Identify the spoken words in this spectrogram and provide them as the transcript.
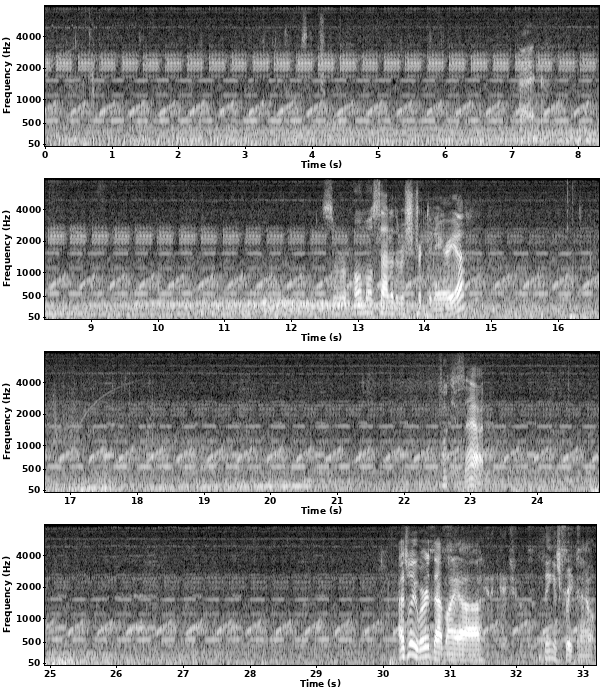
We're out of the restricted area. fuck is that? That's really weird that my uh, thing is freaking out.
